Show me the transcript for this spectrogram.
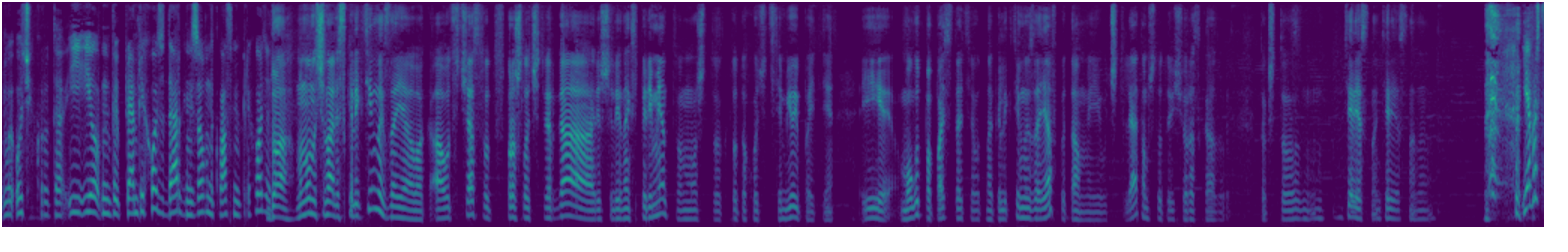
Очень круто. И, и прям приходят, да, организованно классами приходят? Да. Мы ну, начинали с коллективных заявок, а вот сейчас вот с прошлого четверга решили на эксперимент, может, кто-то хочет с семьей пойти. И могут попасть, кстати, вот на коллективную заявку, там и учителя там что-то еще рассказывают. Так что интересно, интересно, да. Я просто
